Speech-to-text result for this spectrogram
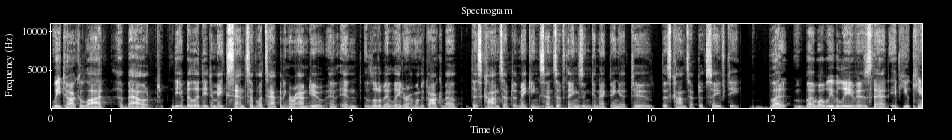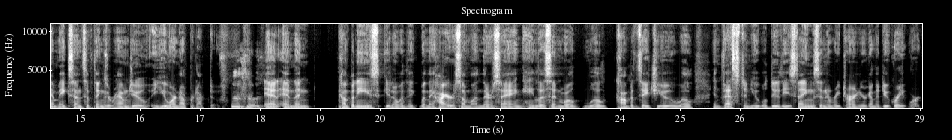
We talk a lot about the ability to make sense of what's happening around you. And, and, a little bit later, I want to talk about this concept of making sense of things and connecting it to this concept of safety. But, but what we believe is that if you can't make sense of things around you, you are not productive. Mm-hmm. And, and then companies, you know, when they when they hire someone, they're saying, "Hey, listen, we'll we'll compensate you, we'll invest in you, we'll do these things, and in return, you're going to do great work."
